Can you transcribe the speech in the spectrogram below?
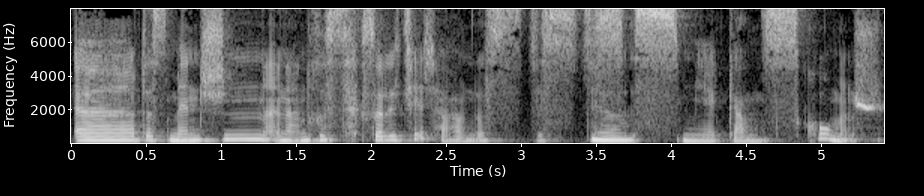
äh, dass Menschen eine andere Sexualität haben? Das, das, das ja. ist mir ganz komisch.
